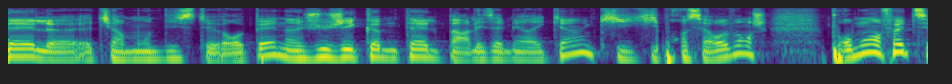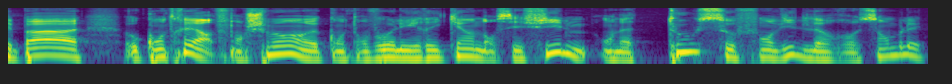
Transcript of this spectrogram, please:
euh, tiers-mondiste européenne, hein, jugée comme telle par les Américains, qui, qui prend sa revanche. Pour moi, en fait, c'est pas. Au contraire, franchement, quand on voit les Ricains dans ces films, on a tous sauf envie de leur ressembler.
